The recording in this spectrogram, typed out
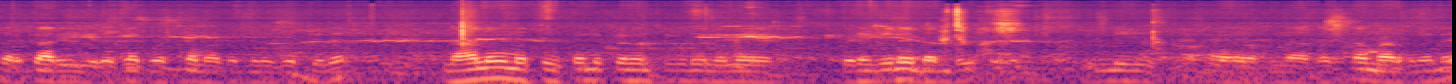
ಸರ್ಕಾರಿ ರಜೆ ಘೋಷಣೆ ಮಾಡೋದು ಗೊತ್ತಿದೆ. ನಾನು ಮತ್ತು ಉಪಮುಖ್ಯಮಂತ್ರಿಗಳು ನಿನ್ನೆ ಬೆಳಗ್ಗೆನೇ ಬಂದು ಇಲ್ಲಿ ದರ್ಶನ ಮಾಡಿದ ಮೇಲೆ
